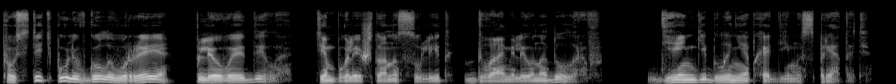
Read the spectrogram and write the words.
Пустить пулю в голову Рэя — плевое дело, тем более что оно сулит 2 миллиона долларов. Деньги было необходимо спрятать.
